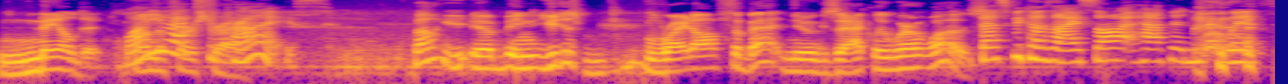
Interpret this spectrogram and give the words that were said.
nailed it Why on the first try. surprised? Well, you, I mean, you just right off the bat knew exactly where it was. That's because I saw it happen with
